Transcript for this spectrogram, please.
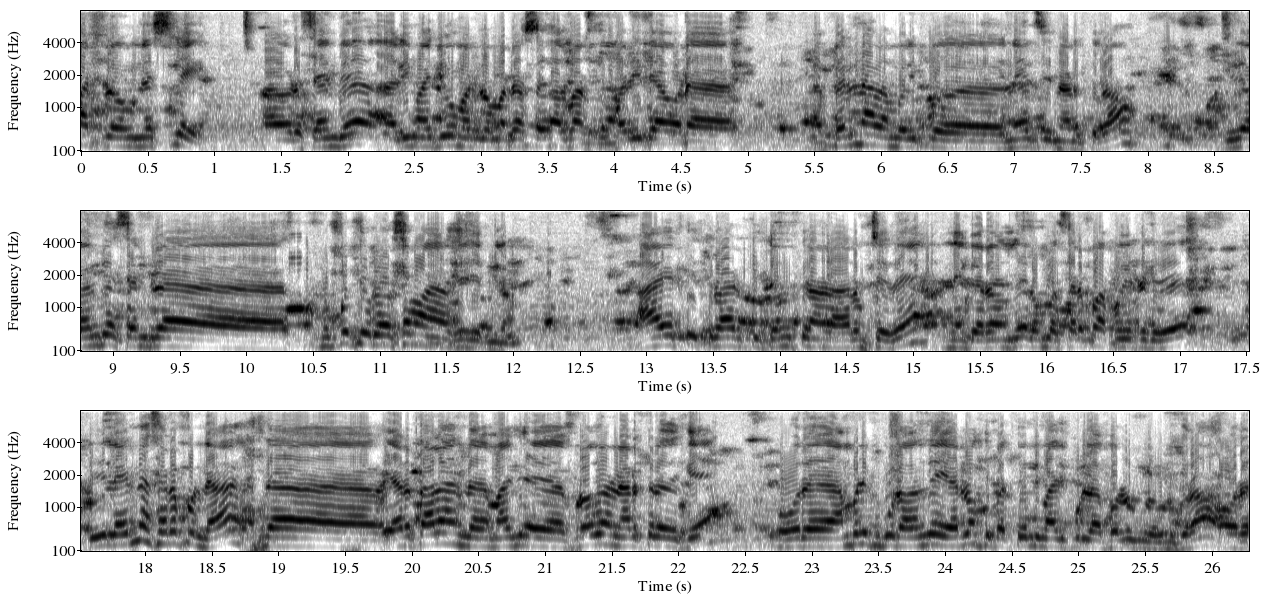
மற்றும் நெஸ்லே அவரோட சேர்ந்து அலிமாஜு மற்றும் மட்ராஸ் அல்மாஸ் ஃபரீதாவோட பெருநாள் அம்பளிப்பு நிகழ்ச்சி நடத்துகிறோம். இது வந்து சென்ற முப்பத்தி ஒரு வருஷமா செஞ்சிருக்கிறோம். ஆயிரத்தி தொள்ளாயிரத்தி தொண்ணூத்தி நாலு ஆரம்பிச்சது. இன்னைக்கு வந்து ரொம்ப சிறப்பாக போயிட்டு இருக்குது இதுல என்ன சிறப்புன்னா இந்த இடத்தால இந்த மதி ப்ரோக்ராம் நடத்துறதுக்கு ஒரு அம்பளிப்பு கூட வந்து இரநூத்தி பத்து வெள்ளி மதிப்புள்ள பொருட்கள் கொடுக்குறோம். ஒரு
